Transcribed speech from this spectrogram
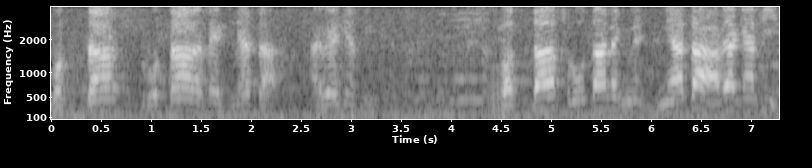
વક્તા શ્રોતા અને જ્ઞાતા આવ્યા ક્યાંથી? વક્તા શ્રોતા અને જ્ઞાતા આવ્યા ક્યાંથી?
